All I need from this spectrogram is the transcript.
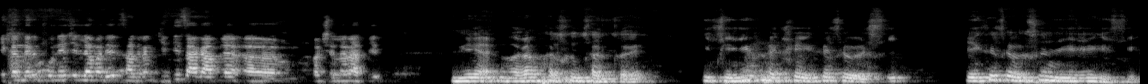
एकंदरीत पुणे जिल्ह्यामध्ये साधारण किती जागा आपल्या अ, पक्षाला राहतील? मी मगापासून सांगतोय की तिन्ही पक्ष एकत्र बसतील. एकत्र बसून निर्णय घेतील.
